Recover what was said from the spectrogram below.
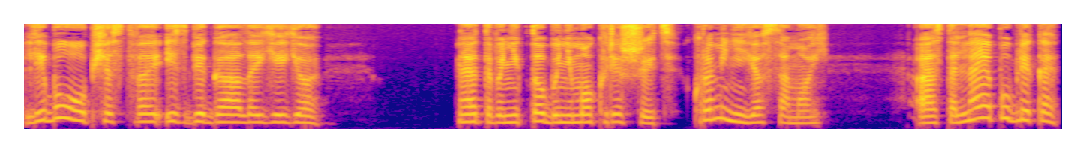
либо общество избегало ее. Этого никто бы не мог решить, кроме нее самой. А остальная публика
